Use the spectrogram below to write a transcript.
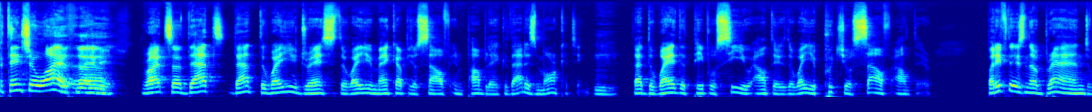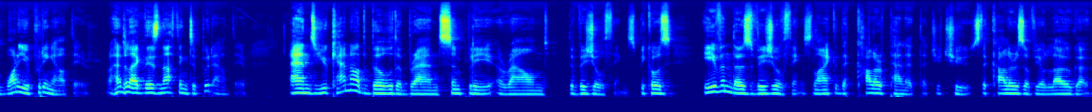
Potential wife maybe right? So that that the way you dress the way you make up yourself in public that is marketing. That the way that people see you out there the way you put yourself out there but if there's no brand what are you putting out there right like there's nothing to put out there and you cannot build a brand simply around the visual things because even those visual things like the color palette that you choose, the colors of your logo,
